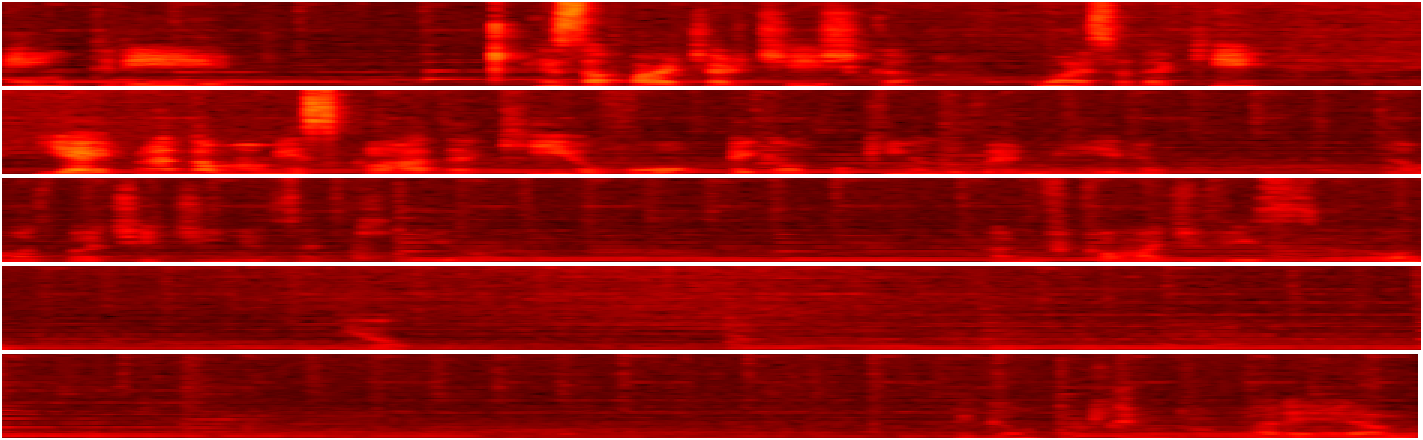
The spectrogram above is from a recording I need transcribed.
entre essa parte artística com essa daqui. E aí, para dar uma mesclada aqui, eu vou pegar um pouquinho do vermelho, dar umas batidinhas aqui, ó, para não ficar uma divisão, entendeu? pegar um pouquinho do amarelo.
